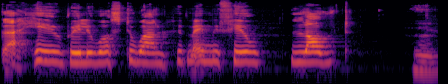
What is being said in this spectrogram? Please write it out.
that he really was the one who made me feel loved. Hmm.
